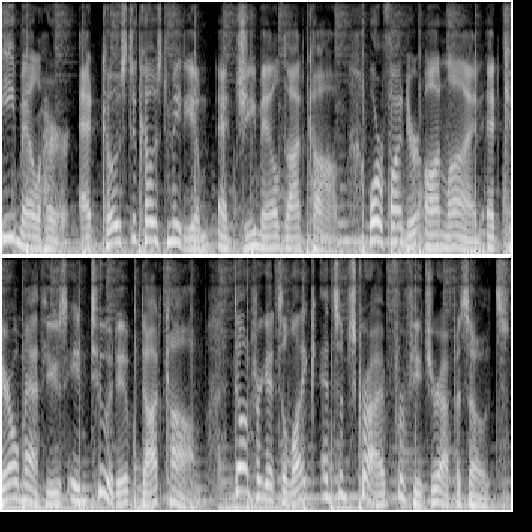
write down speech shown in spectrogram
email her at coasttocoastmedium at gmail.com or find her online at carolmatthewsintuitive.com. Don't forget to like and subscribe for future episodes.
